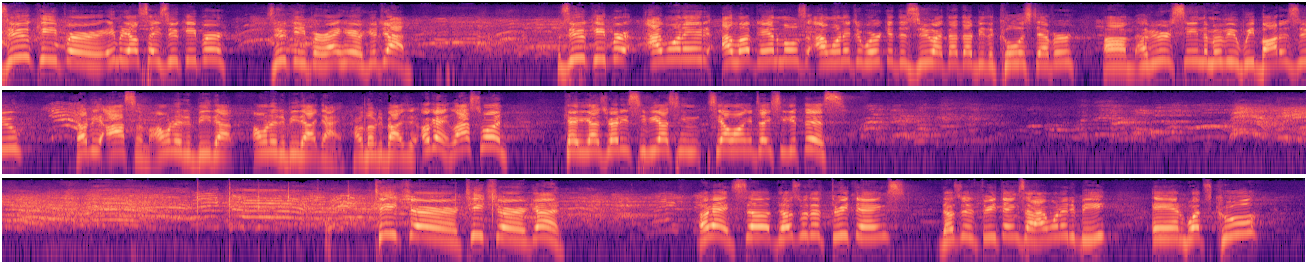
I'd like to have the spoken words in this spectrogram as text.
Zookeeper. Anybody else say zookeeper? Zookeeper, right here. Good job. Zookeeper, I wanted, I loved animals. I wanted to work at the zoo. I thought that'd be the coolest ever. Um, have you ever seen the movie We Bought a Zoo? Yeah. That'd be awesome. I wanted to be that. I wanted to be that guy. I would love to buy a zoo. Okay, last one. Okay, you guys ready? See if you guys can see how long it takes to get this. Teacher, teacher, good. Okay, so those were the three things. Those are the three things that I wanted to be. And what's cool?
